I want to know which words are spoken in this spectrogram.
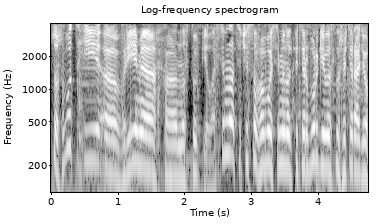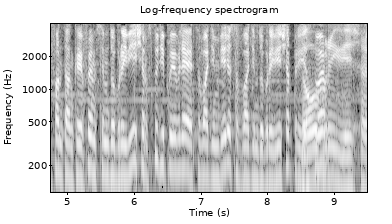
Что ж, вот и э, время э, наступило. 17 часов и 8 минут в Петербурге. Вы слушаете радио Фонтанка FM. Всем добрый вечер. В студии появляется Вадим Вересов. Вадим, добрый вечер. Приветствую. Добрый вечер,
